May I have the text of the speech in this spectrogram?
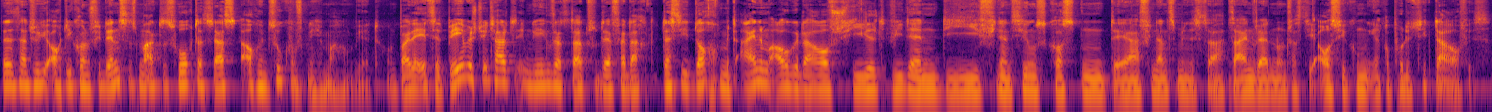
dann ist natürlich auch die Konfidenz des Marktes hoch, dass das auch in Zukunft nicht machen wird. Und bei der EZB besteht halt im Gegensatz dazu der Verdacht, dass sie doch mit einem Auge darauf schielt, wie denn die Finanzierungskosten der Finanzminister sein werden und was die Auswirkungen ihrer Politik darauf ist.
